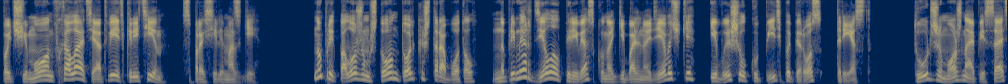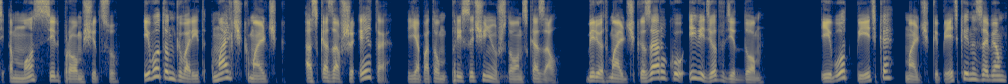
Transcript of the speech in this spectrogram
Почему он в халате? Ответь, кретин, спросили мозги. Ну, предположим, что он только что работал. Например, делал перевязку ноги больной девочки и вышел купить папирос «Трест». Тут же можно описать Моссельпромщицу. И вот он говорит «мальчик, мальчик». А сказавши это, я потом присочиню, что он сказал, берет мальчика за руку и ведет в детдом. И вот Петька, мальчика Петькой назовем,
